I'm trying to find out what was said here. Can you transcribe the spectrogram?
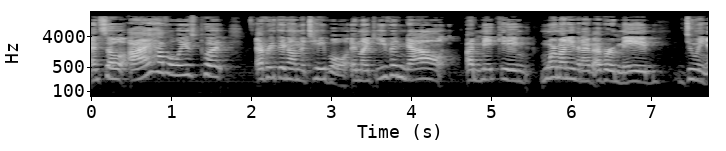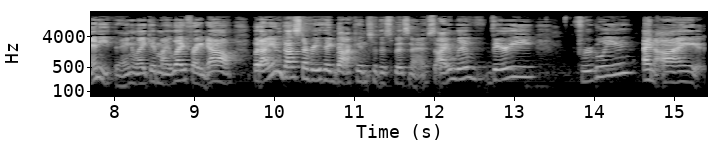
And so I have always put everything on the table. And like even now, I'm making more money than I've ever made doing anything like in my life right now, but I invest everything back into this business. I live very frugally and I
